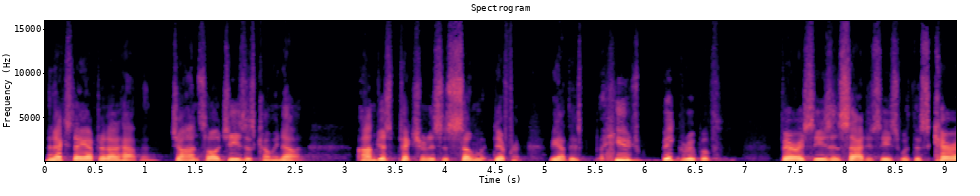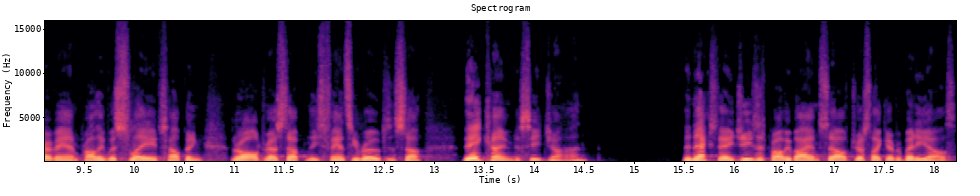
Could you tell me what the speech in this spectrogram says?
the next day after that happened, John saw Jesus coming. Now, I'm just picturing this is so different. We have this huge, big group of Pharisees and Sadducees with this caravan, probably with slaves helping. They're all dressed up in these fancy robes and stuff. They came to see John. The next day, Jesus, probably by himself, dressed like everybody else,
